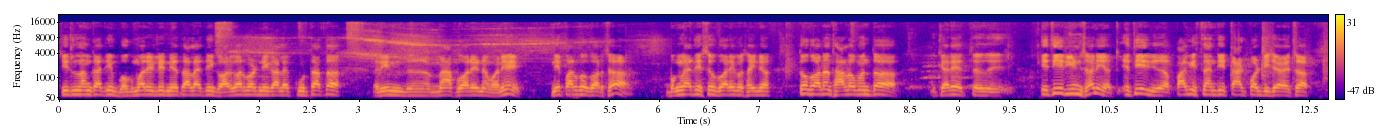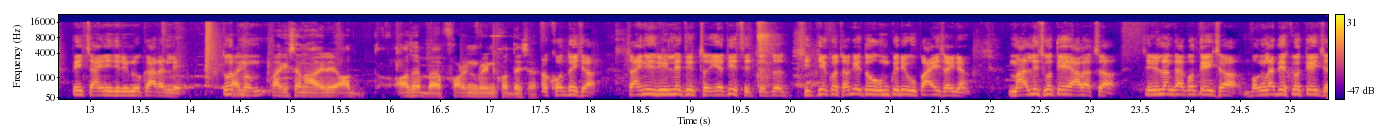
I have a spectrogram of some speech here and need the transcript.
श्रीलङ्का चाहिँ भोगमरीले नेतालाई चाहिँ घर घरबाट निकालेर कुर्ता त ऋण माफ गरेन भने नेपालको गर्छ बङ्गलादेशको गरेको छैन। त्यो गर्न थाल्यो भने त के अरे यति ऋण छ नि यति पाकिस्तान चाहिँ टाट पल्टिसकेको छ त्यही चाइनिज ऋणको कारणले। त्यो पाकि- पाकिस्तान अहिले अझ- फरेन ऋण खोज्दैछ। खोज्दैछ। चाइनिज ऋणले चाहिँ यति सिचिएको छ कि त्यो उम्किने उपाय छैन। मालदिभ्सको त्यही हालत छ श्रीलङ्काको त्यही छ बङ्गलादेशको त्यही छ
